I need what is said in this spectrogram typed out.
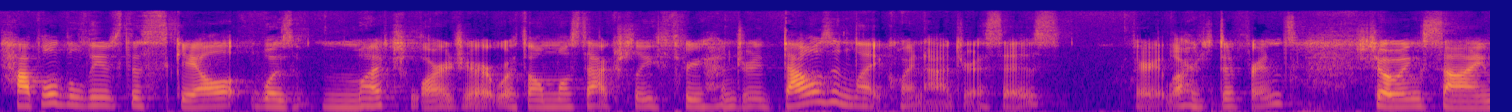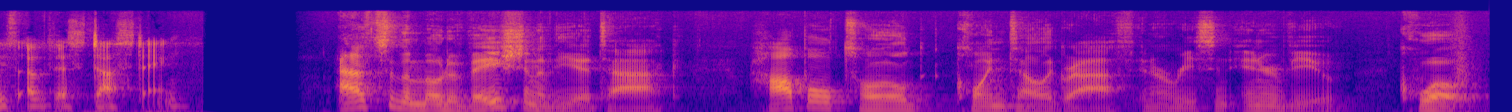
Happel believes the scale was much larger with almost actually 300,000 Litecoin addresses, very large difference, showing signs of this dusting. As to the motivation of the attack, Happel told Cointelegraph in a recent interview, quote,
